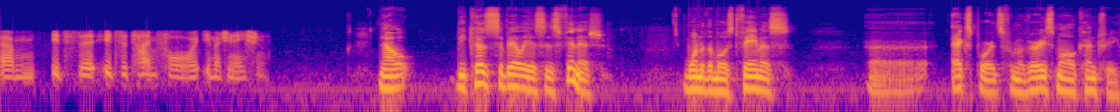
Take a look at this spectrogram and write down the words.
Um, it's a, it's a time for imagination. Now, because Sibelius is Finnish, one of the most famous uh, exports from a very small country,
